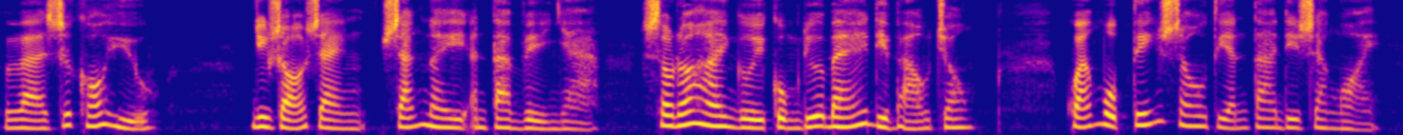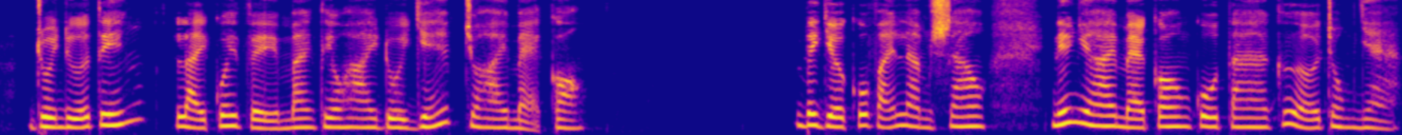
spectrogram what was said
và rất khó hiểu. Nhưng rõ ràng sáng nay anh ta về nhà Sau đó hai người cùng đứa bé đi vào trong Khoảng một tiếng sau thì anh ta đi ra ngoài rồi nửa tiếng, lại quay về mang theo hai đôi dép cho hai mẹ con. Bây giờ cô phải làm sao Nếu như hai mẹ con cô ta cứ ở trong nhà?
